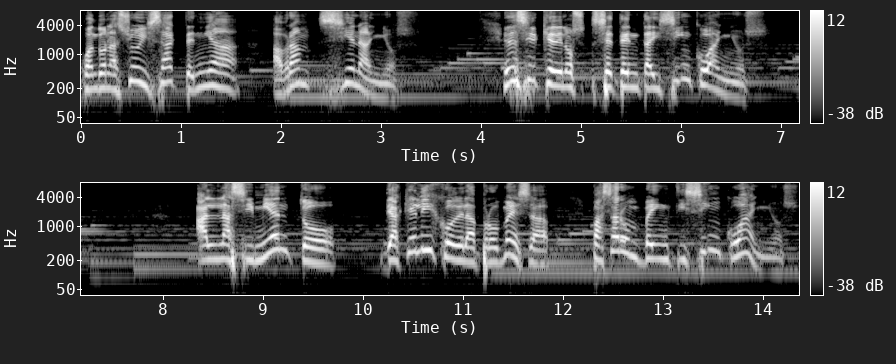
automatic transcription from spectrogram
Cuando nació Isaac tenía Abraham 100 años. Es decir, que de los 75 años al nacimiento de aquel hijo de la promesa, pasaron 25 años.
